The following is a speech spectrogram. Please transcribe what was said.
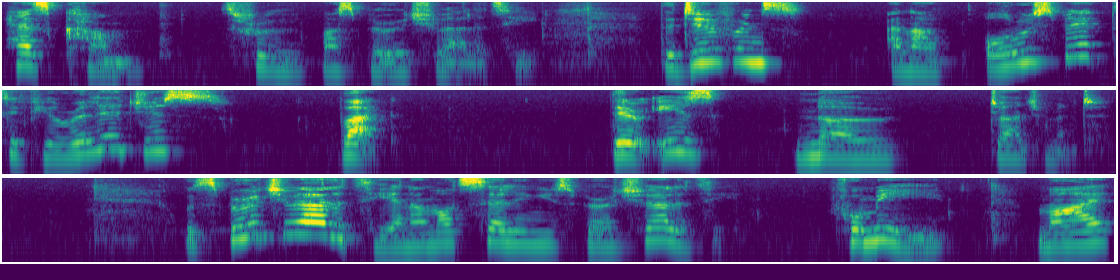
has come through my spirituality. The difference, and I all respect if you're religious, but There is no judgment. With spirituality, and I'm not selling you spirituality, for me, my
